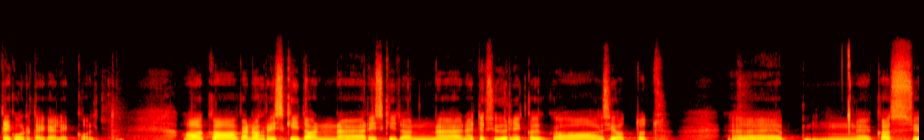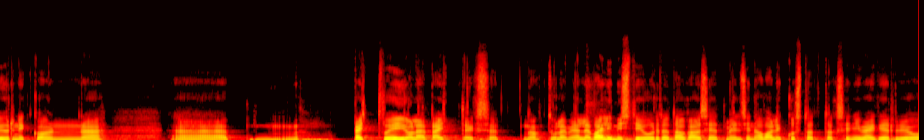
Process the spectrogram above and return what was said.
tegur tegelikult. aga, aga noh, riskid on, riskid on äh, näiteks üürnikuga seotud äh,. kas üürnik on äh, pätt või ei ole pätt, eks, et noh, tuleme jälle valimiste juurde tagasi, et meil siin avalikustatakse nimekirju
